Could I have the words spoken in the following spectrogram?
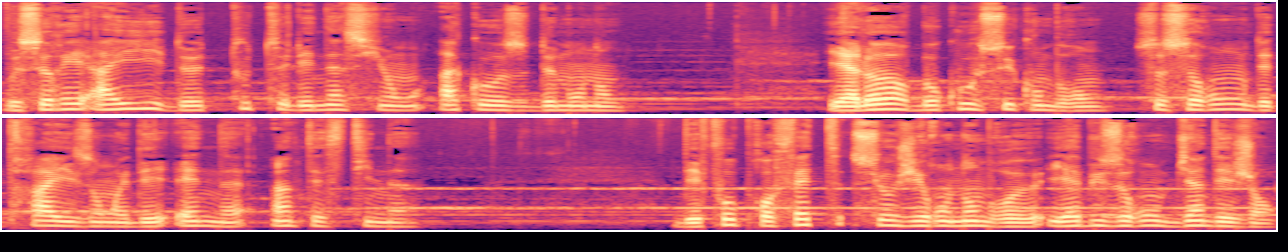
Vous serez haïs de toutes les nations à cause de mon nom. Et alors beaucoup succomberont. Ce seront des trahisons et des haines intestines. Des faux prophètes surgiront nombreux et abuseront bien des gens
